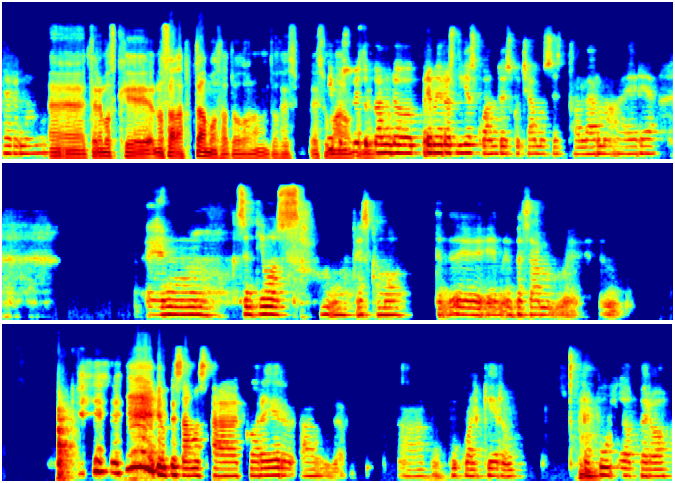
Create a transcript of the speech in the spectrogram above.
Eh, tenemos que... Nos adaptamos a todo, ¿no? Entonces es humano. Sí, por cuando primeros días cuando escuchamos esta alarma aérea, sentimos, es como eh, empezar... empezamos a correr a, a cualquier Mm. refugio, pero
